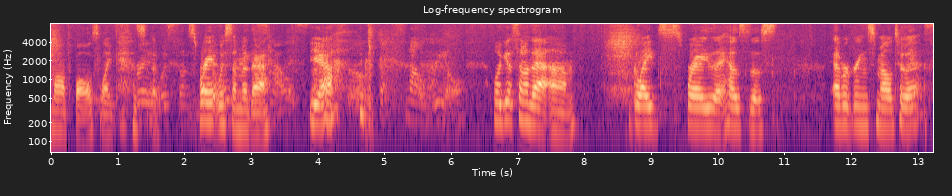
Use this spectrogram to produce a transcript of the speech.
mothballs like that. Spray So- it with some. spray it with some of that. Yeah. So it's that smell real. We'll get some of that um, Glade spray that has this evergreen smell to it. Yes.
